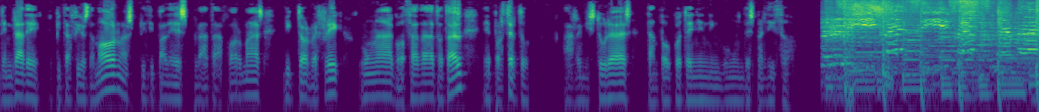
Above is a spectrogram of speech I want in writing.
Lembrade Epitafios de Amor nas principales plataformas Víctor Refric unha gozada total e, por certo, as remisturas tampouco teñen ningún desperdizo. Secret, secrets, never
